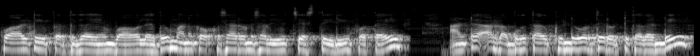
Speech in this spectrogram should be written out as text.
క్వాలిటీ పెద్దగా ఏం బాగోలేదు. మనకి ఒక్కసారి రెండుసార్లు యూజ్ చేస్తే ఇరిగిపోతాయి. అంటే ఆ డబ్బుకు తగ్గ పిండి కొడితే రొట్టి కదండి.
